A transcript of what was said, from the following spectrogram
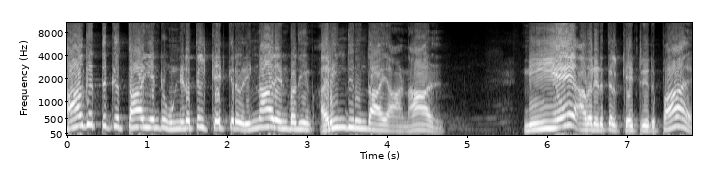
தாகத்துக்கு தாய் என்று உன்னிடத்தில் கேட்கிறவர் இன்னார் என்பதையும் அறிந்திருந்தாயானால் நீயே அவரிடத்தில் கேட்டிருப்பாய்.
